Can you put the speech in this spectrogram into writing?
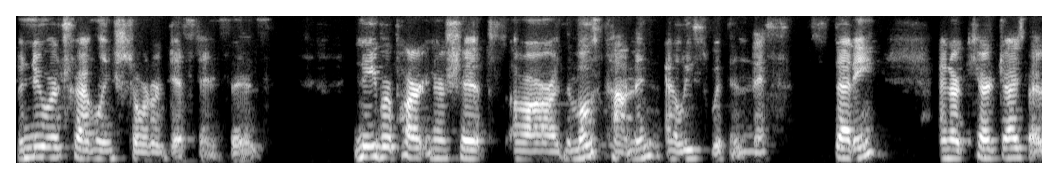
manure traveling shorter distances. Neighbor partnerships are the most common, at least within this study, and are characterized by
